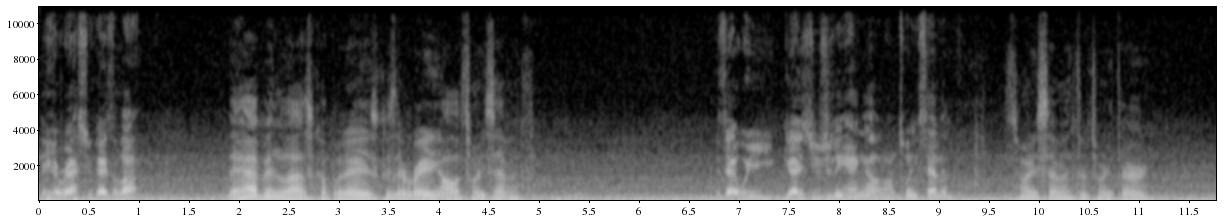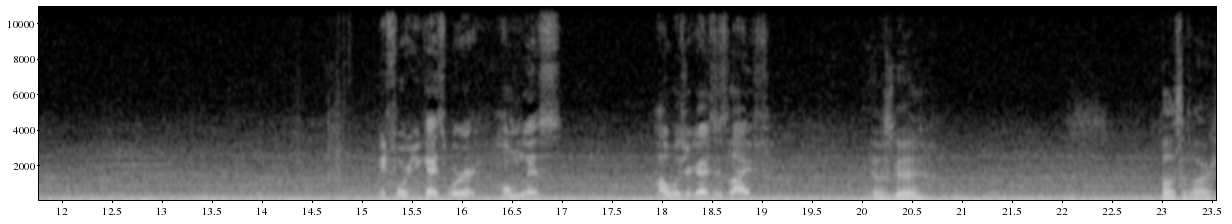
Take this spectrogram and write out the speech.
They harass you guys a lot? They have been the last couple of days because they're raiding all the 27th. Is that where you guys usually hang out on 27th? 27th through 23rd. Before you guys were homeless, how was your guys' life? It was good. Both of ours.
